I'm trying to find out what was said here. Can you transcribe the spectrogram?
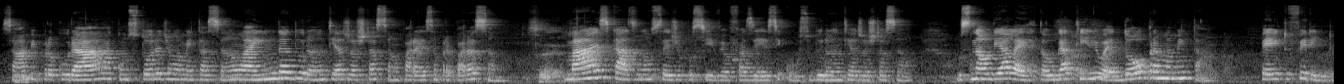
sabe? Procurar a consultora de amamentação ainda durante a gestação para essa preparação. Certo. Mas caso não seja possível fazer esse curso durante a gestação, o sinal de alerta, o gatilho é dor para amamentar, peito ferido.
